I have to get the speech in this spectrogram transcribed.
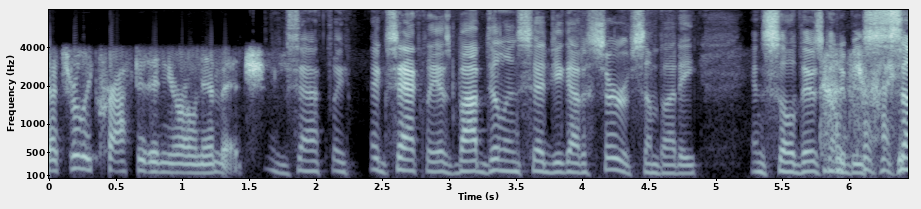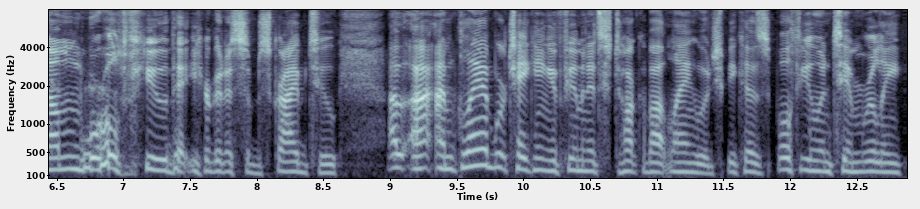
that's really crafted in your own image. Exactly. Exactly. As Bob Dylan said, you got to serve somebody. And so there's going to be right. some worldview that you're going to subscribe to. I, am glad we're taking a few minutes to talk about language because both you and Tim really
